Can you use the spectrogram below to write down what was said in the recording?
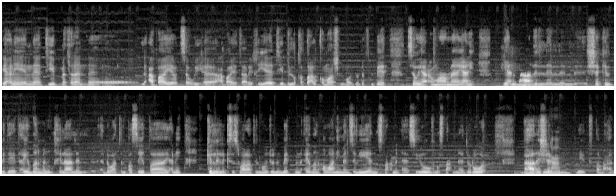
يعني إن تجيب مثلا آه، العباية وتسويها عباية تاريخية تجيب القطع القماش الموجودة في البيت تسويها عمامة. يعني يعني بهذا الشكل بديت أيضا من خلال الأدوات البسيطة. يعني كل الإكسسوارات الموجودة في البيت من أيضا أواني منزلية نصنع منها سيوف نصنع منها دروع. بهذا الشكل نعم. البيت طبعا.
